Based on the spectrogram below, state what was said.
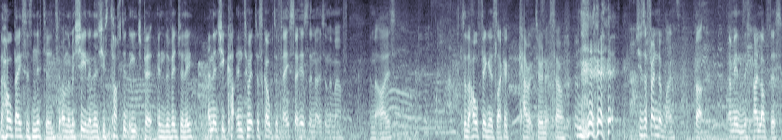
the whole base is knitted on the machine, and then she's tufted each bit individually, and then she cut into it to sculpt a face. So here's the nose and the mouth and the eyes. So the whole thing is like a character in itself. She's a friend of mine, but I mean, I love this.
